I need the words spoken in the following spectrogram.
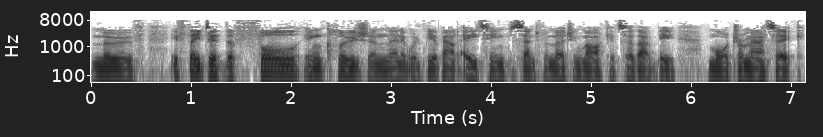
move. If they did the full inclusion, then it would be about 18% of emerging markets, so that would be more dramatic.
